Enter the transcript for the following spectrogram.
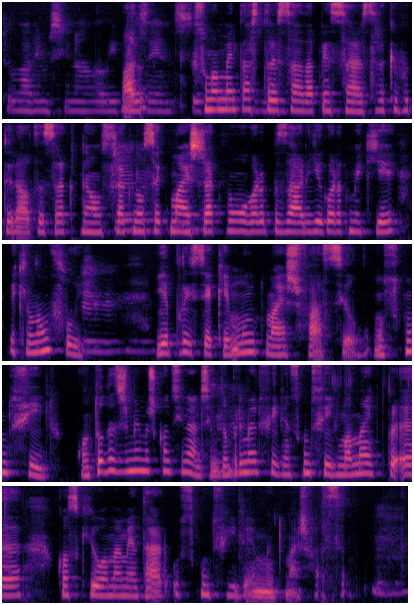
pelo lado emocional ali presente. Se uma mãe está estressada a pensar, será que eu vou ter alta, será que não, será que não sei o que mais, será que vão agora pesar e agora como é que é? Aquilo não flui. Uhum. E é por isso é que é muito mais fácil um segundo filho, com todas as mesmas condicionantes, temos uhum. um primeiro filho, um segundo filho, uma mãe que uh, conseguiu amamentar, o segundo filho é muito mais fácil. Uhum.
